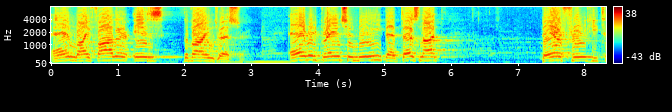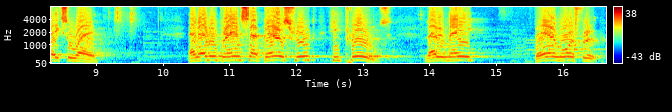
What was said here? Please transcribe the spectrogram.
and my Father is the vine dresser. Every branch in me that does not bear fruit, he takes away. And every branch that bears fruit, he prunes, that it may bear more fruit.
